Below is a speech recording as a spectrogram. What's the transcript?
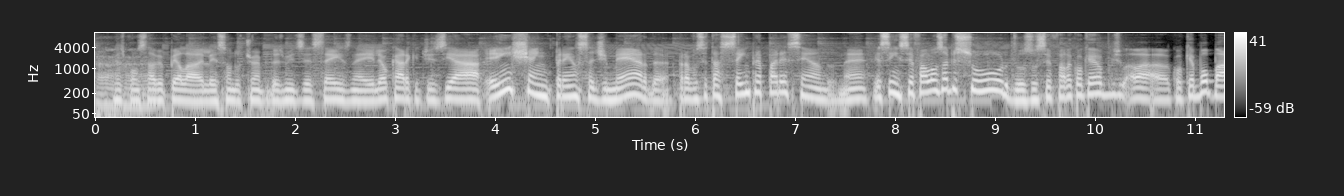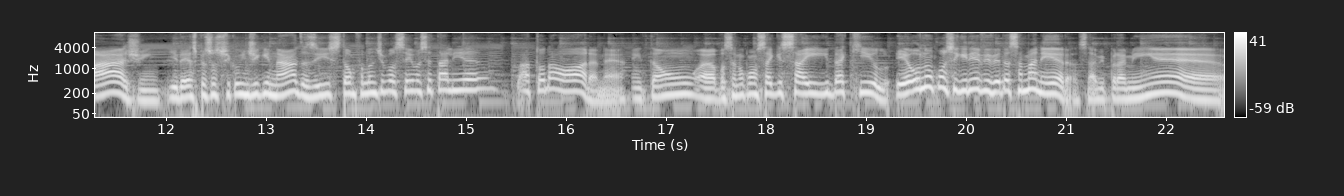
uhum. responsável pela eleição do Trump 2016, né? Ele é o cara que dizia: enche a imprensa de merda para você estar tá sempre aparecendo, né? E assim, você fala os absurdos, você fala qualquer, qualquer bobagem, e daí as pessoas ficam indignadas e estão falando de você e você tá ali a toda hora, né? Então é, você não consegue sair daquilo. Eu não conseguiria viver dessa maneira, sabe? Para mim é,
